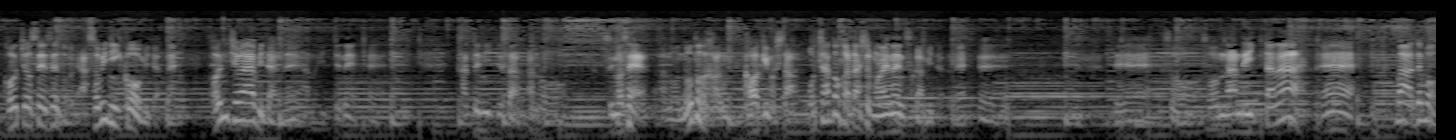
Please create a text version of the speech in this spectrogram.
校長先生のところに遊びに行こうみたいなね こんにちはみたいなねあの言ってね、えー勝手に言ってさあのすいません、あの、喉が渇きました。お茶とか出してもらえないんですか？みたいなね。えーねそう、そんなんで言ったな。えーまあでも、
